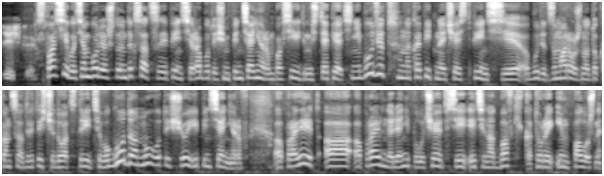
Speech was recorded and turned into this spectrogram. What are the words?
действие. Спасибо. Тем более, что индексации пенсии работающим пенсионерам, по всей видимости, опять не будет. Накопительная часть пенсии будет заморожена до конца 2023 года. Ну, вот еще и пенсионеров проверит, а, а правильно ли они получают все эти надбавки, которые им положены.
